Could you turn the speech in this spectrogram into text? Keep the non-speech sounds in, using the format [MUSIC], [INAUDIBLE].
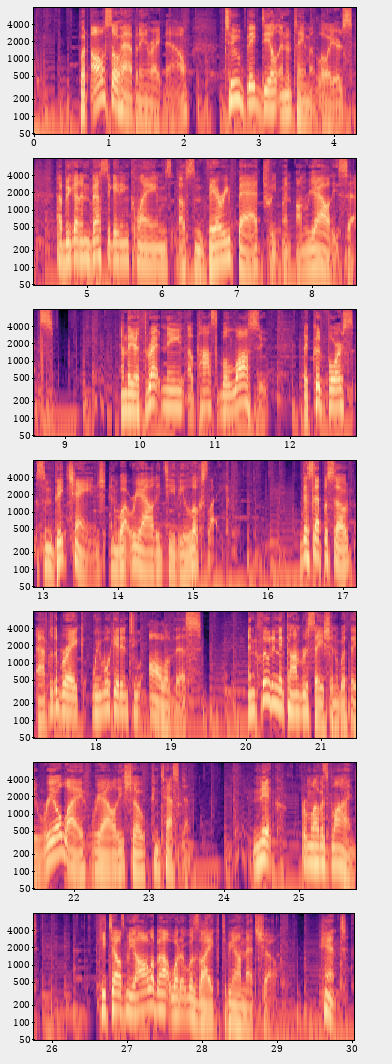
But also happening right now, two big deal entertainment lawyers have begun investigating claims of some very bad treatment on reality sets. And they are threatening a possible lawsuit that could force some big change in what reality TV looks like. This episode, after the break, we will get into all of this, including a conversation with a real life reality show contestant, Nick from Love is Blind. He tells me all about what it was like to be on that show. Hint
